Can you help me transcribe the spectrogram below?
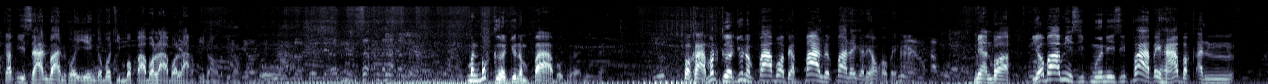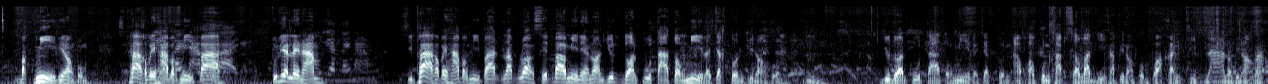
กับอีสานบ้านคอยเองกับบ่ถิ่มบ่ปลาบ่ลาบ่ล่างพี่น้องนะพี่น้องโอ้มันบ่เกิดอยู่น้ำปลาบ่เหือนี่ไหมพ่อค้ามันเกิดอยู่น้ำปลาบ่แบบป้าเลือกป้าได้กันเดี๋ยวเขาไปหาแม่นบ่เดี๋ยวบ้ามีสิบมือนี่สิผ้าไปหาบักอันบักมี่พี่น้องผมสิผ้าเขาไปหาบักมี่ปลาทุเรียนไรน้ำเรียนไรน้สิผ้าเขาไปหาบักหมี่ป้ารับรองเสร็จบ้ามีแน่นอนอยุดดอนปูตาต้องมีแหละจักตนพี่น้องผมอืมอ ยุดดอนปูตาตรงมีแหละจักตนเอาขอบคุณครับ สวัสดีครับพี่น้องผมปอกันคลิปหนาเนาะพี่น้องนะ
